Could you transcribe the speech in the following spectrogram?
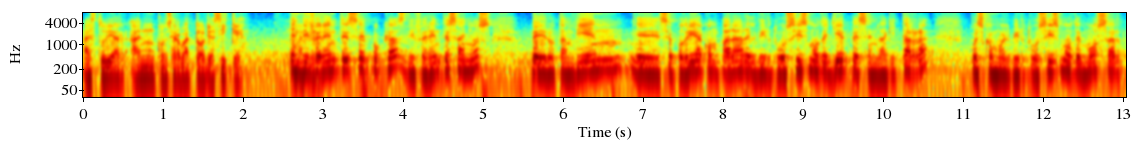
a estudiar en un conservatorio, así que... En diferentes épocas, diferentes años, pero también eh, se podría comparar el virtuosismo de Yepes en la guitarra, pues como el virtuosismo de Mozart.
